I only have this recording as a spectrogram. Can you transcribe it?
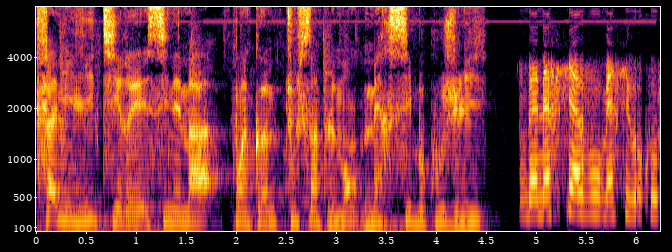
family-cinéma.com tout simplement. Merci beaucoup Julie. Ben, merci à vous, merci beaucoup.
